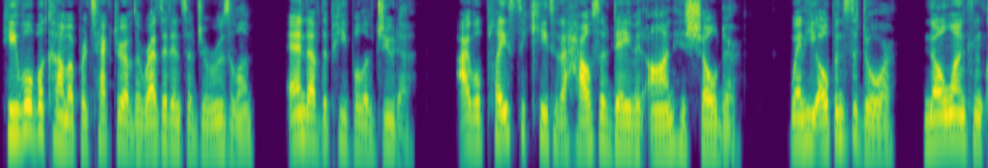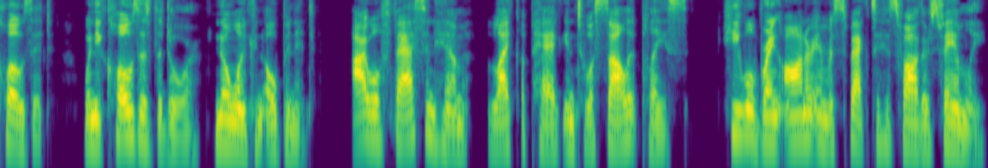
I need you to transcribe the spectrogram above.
He will become a protector of the residents of Jerusalem and of the people of Judah. I will place the key to the house of David on his shoulder. When he opens the door, no one can close it. When he closes the door, no one can open it. I will fasten him like a peg into a solid place. He will bring honor and respect to his father's family.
